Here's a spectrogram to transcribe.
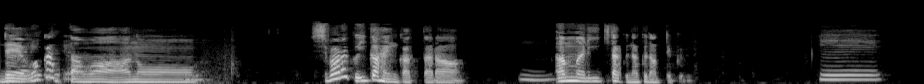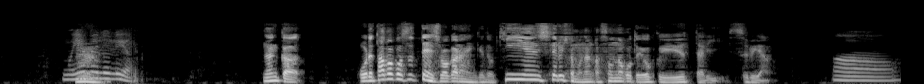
で、はい分かったんは、あのーしばらく行かへんかったら、うん。あんまり行きたくなくなってくる。へえ。もうやめれるやん。なんか、俺タバコ吸ってんし分からへんけど、禁煙してる人もなんかそんなことよく言ったりするやん。ああ。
